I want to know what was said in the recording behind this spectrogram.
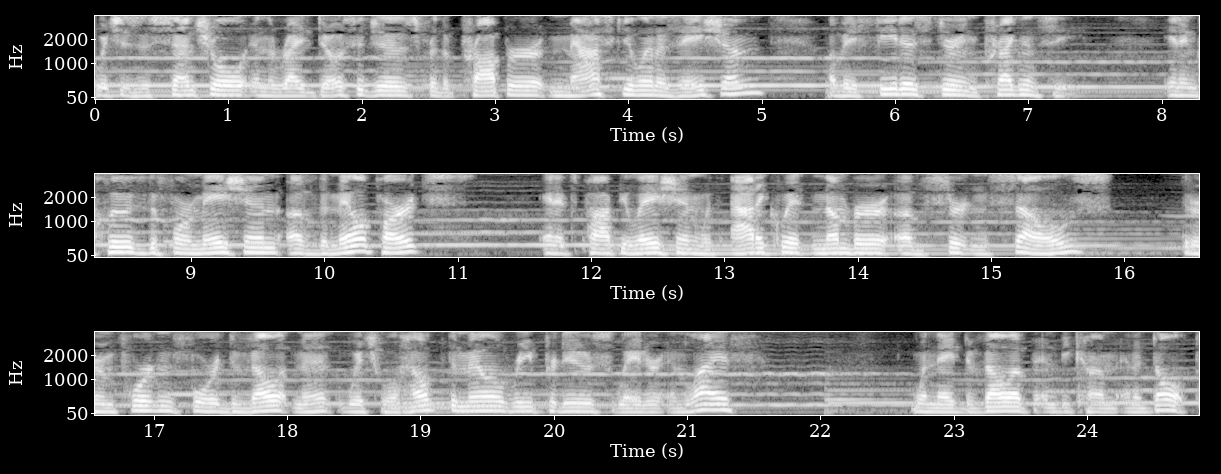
which is essential in the right dosages for the proper masculinization of a fetus during pregnancy. It includes the formation of the male parts and its population with adequate number of certain cells that are important for development, which will help the male reproduce later in life when they develop and become an adult.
